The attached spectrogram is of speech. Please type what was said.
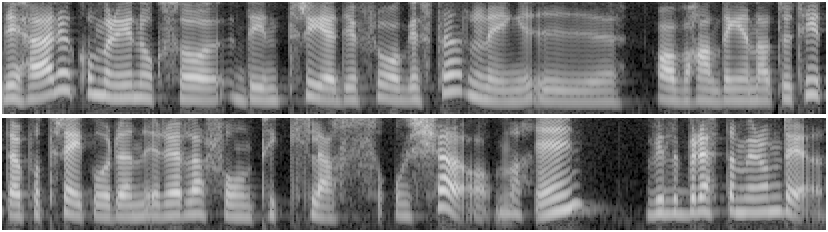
Det här kommer in också din tredje frågeställning i avhandlingen, att du tittar på trädgården i relation till klass och kön. Mm. Vill du berätta mer om det?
